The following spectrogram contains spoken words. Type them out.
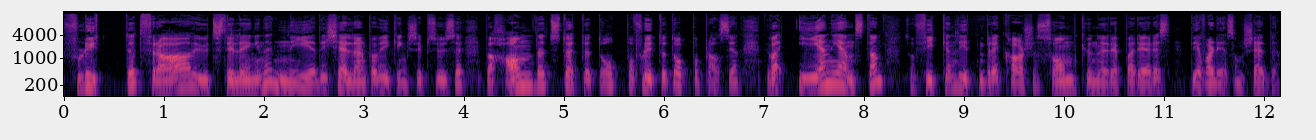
flyttet fra utstillingene ned i kjelleren på Vikingskipshuset, behandlet, støttet opp og flyttet opp på plass igjen. Det var én gjenstand som fikk en liten brekkasje som kunne repareres. Det var det som skjedde.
